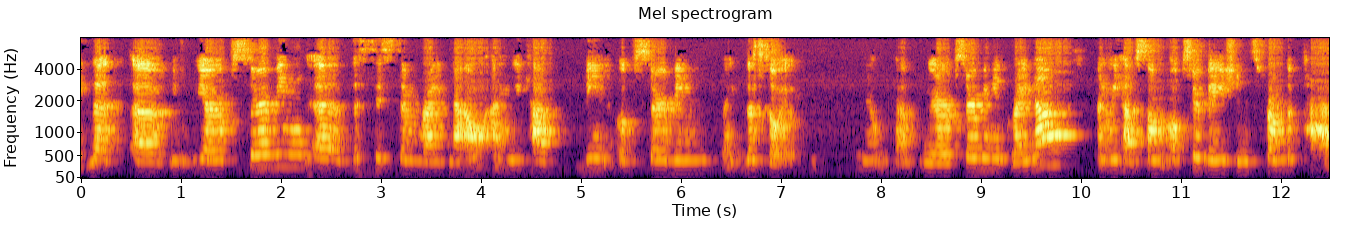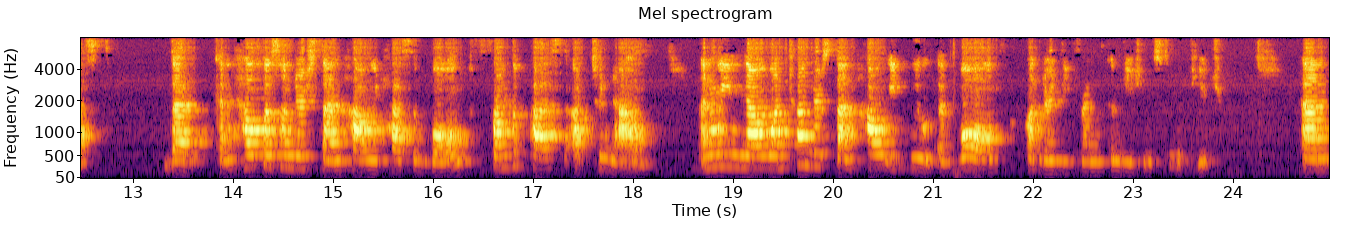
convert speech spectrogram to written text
is that uh, we are observing uh, the system right now, and we have been observing like the soil. You know, we have we are observing it right now, and we have some observations from the past that can help us understand how it has evolved from the past up to now. And we now want to understand how it will evolve under different conditions to the future. And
